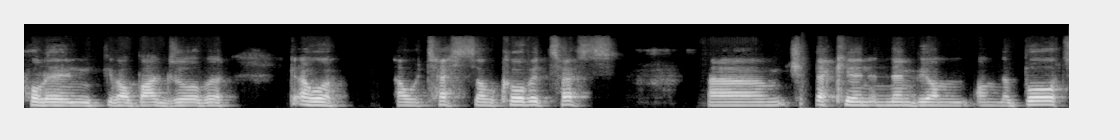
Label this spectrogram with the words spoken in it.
pull in, give our bags over, get our our tests, our COVID tests, um, check in, and then be on on the boat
